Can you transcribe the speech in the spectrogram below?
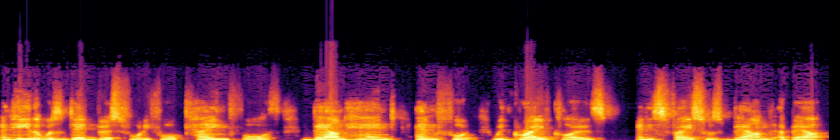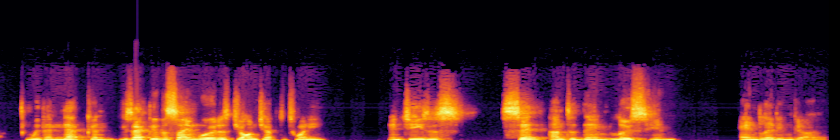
And he that was dead, verse 44, came forth, bound hand and foot with grave clothes, and his face was bound about with a napkin, exactly the same word as John chapter 20. And Jesus said unto them, Loose him and let him go.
